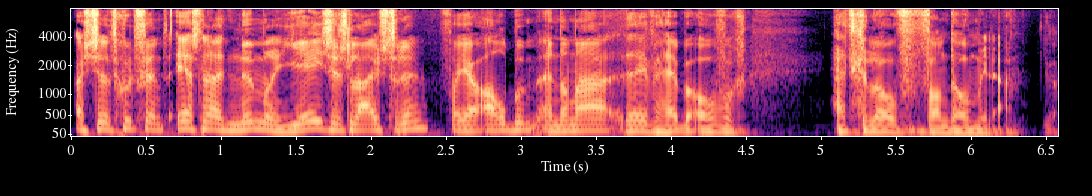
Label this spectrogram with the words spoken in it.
als je het goed vindt, eerst naar het nummer Jezus luisteren van jouw album. En daarna even hebben over het geloof van Domina. Ja.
